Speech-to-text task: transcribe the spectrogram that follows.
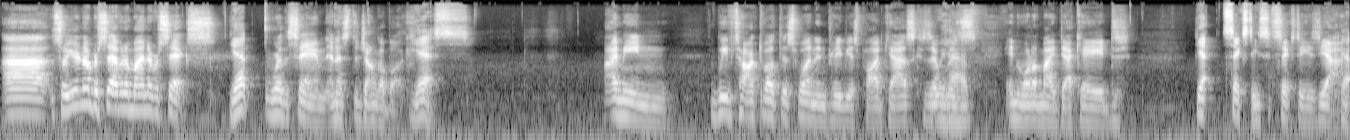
Uh, so you're number seven and my number six. yep. We're the same, and it's the Jungle Book. Yes. I mean, we've talked about this one in previous podcasts because it We was have. in one of my decade Yeah. 60s. 60s. Yeah.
